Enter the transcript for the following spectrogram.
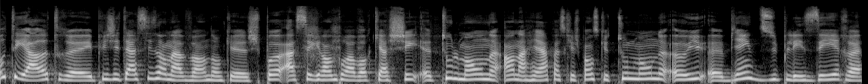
au théâtre et puis j'étais assise en avant, donc je suis pas assez grande pour avoir caché tout le monde en arrière parce que je pense que tout le monde a eu bien du plaisir. Je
